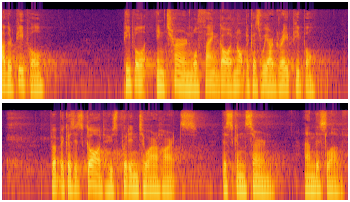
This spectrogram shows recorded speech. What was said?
other people, people in turn will thank God not because we are great people, but because it's God who's put into our hearts this concern and this love.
